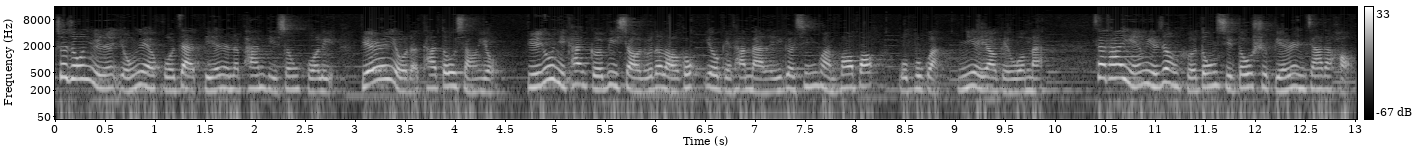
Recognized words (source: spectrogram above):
这种女人永远活在别人的攀比生活里，别人有的她都想有。比如，你看隔壁小刘的老公又给她买了一个新款包包，我不管，你也要给我买。在她眼里，任何东西都是别人家的好。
